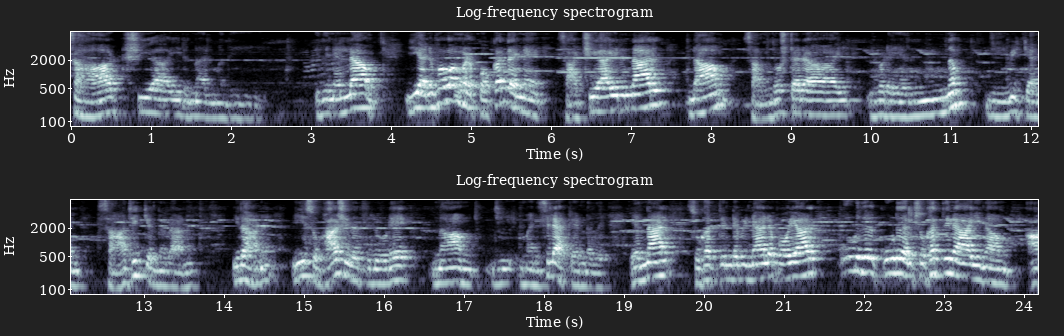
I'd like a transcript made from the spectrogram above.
സാക്ഷിയായിരുന്നാൽ മതി. ഇതിനെല്ലാം ഈ അനുഭവങ്ങൾക്കൊക്കെ തന്നെ സാക്ഷിയായിരുന്നാൽ നാം സന്തുഷ്ടരായി ഇവിടെ എന്നും ജീവിക്കാൻ സാധിക്കുന്നതാണ്. ഇതാണ് ഈ സുഭാഷിതത്തിലൂടെ നാം ജീ മനസ്സിലാക്കേണ്ടത്. എന്നാൽ സുഖത്തിന്റെ പിന്നാലെ പോയാൽ കൂടുതൽ കൂടുതൽ സുഖത്തിനായി നാം ആ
